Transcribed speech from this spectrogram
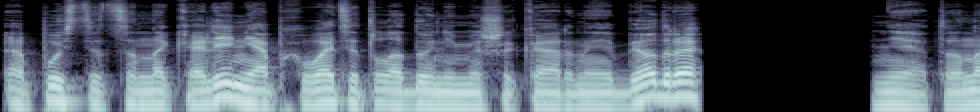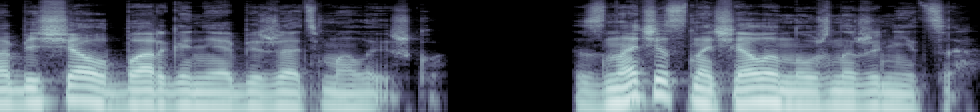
опустится на колени, обхватит ладонями шикарные бедра. Нет, он обещал Барга не обижать малышку. Значит, сначала нужно жениться.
